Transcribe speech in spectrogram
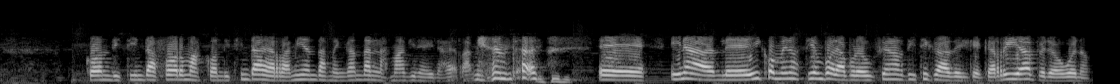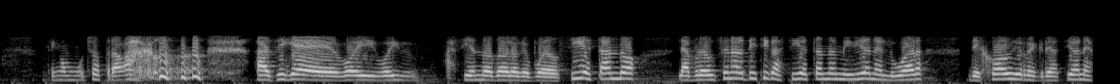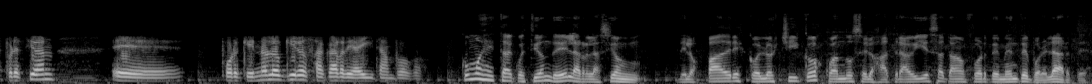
con distintas formas, con distintas herramientas. Me encantan las máquinas y las herramientas. eh, y nada, le dedico menos tiempo a la producción artística del que querría, pero bueno, tengo muchos trabajos. Así que voy, voy haciendo todo lo que puedo. Sigue estando, la producción artística sigue estando en mi vida en el lugar de hobby, recreación, expresión, eh, porque no lo quiero sacar de ahí tampoco. ¿Cómo es esta cuestión de la relación de los padres con los chicos cuando se los atraviesa tan fuertemente por el arte?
